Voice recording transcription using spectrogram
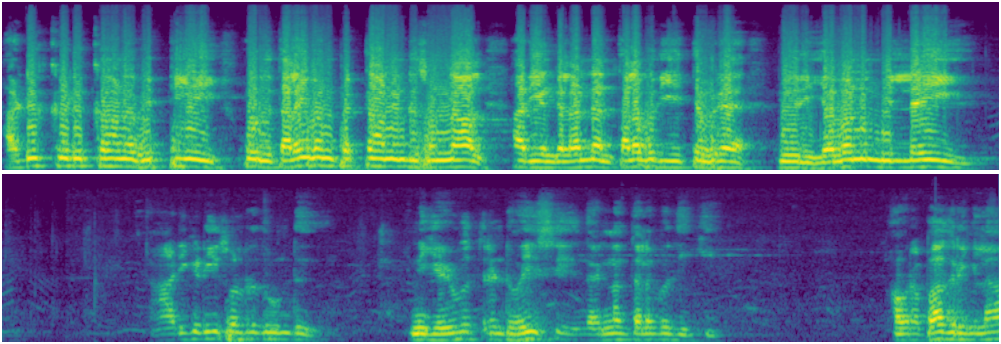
அடுக்கடுக்கான வெற்றியை ஒரு தலைவன் பெற்றான் என்று சொன்னால் அது எங்கள் அண்ணன் தளபதியை தவிர வேறு எவனும் இல்லை. அடிக்கடி சொல்றது உண்டு. இன்னைக்கு 72 ரெண்டு வயசு எங்கள் அண்ணன் தளபதிக்கு. அவரை பார்க்குறீங்களா?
